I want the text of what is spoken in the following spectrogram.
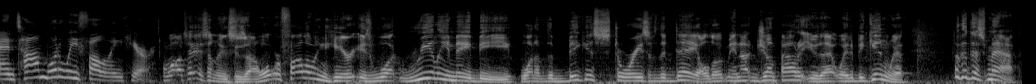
And Tom, what are we following here? Well, I'll tell you something, Suzanne. What we're following here is what really may be one of the biggest stories of the day, although it may not jump out at you that way to begin with. Look at this map.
